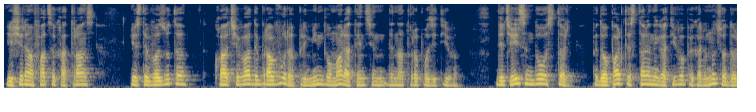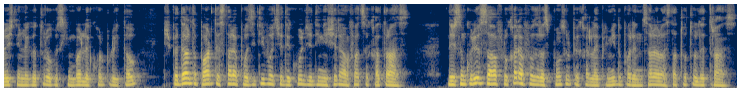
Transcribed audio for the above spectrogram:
Ieșirea în față ca trans este văzută ca ceva de bravură, primind o mare atenție de natură pozitivă. Deci aici sunt două stări. Pe de o parte, starea negativă pe care nu ți-o dorești în legătură cu schimbările corpului tău și pe de altă parte, starea pozitivă ce decurge din ieșirea în față ca trans. Deci sunt curios să aflu care a fost răspunsul pe care l-ai primit după renunțarea la statutul de trans.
